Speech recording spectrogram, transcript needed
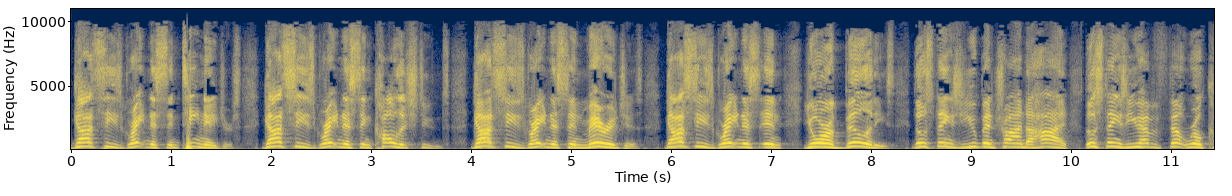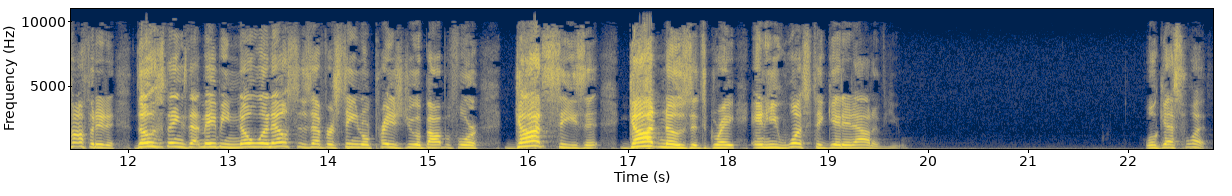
God sees greatness in teenagers. God sees greatness in college students. God sees greatness in marriages. God sees greatness in your abilities. Those things you've been trying to hide. Those things you haven't felt real confident in. Those things that maybe no one else has ever seen or praised you about before. God sees it. God knows it's great and He wants to get it out of you. Well, guess what?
